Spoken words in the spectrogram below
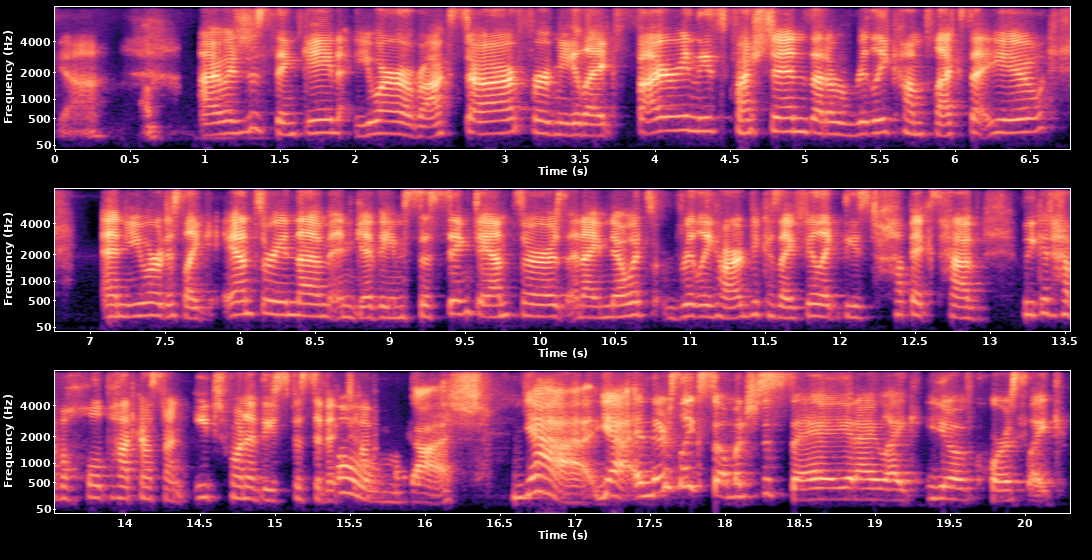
yeah um, i was just thinking you are a rock star for me like firing these questions that are really complex at you and you are just like answering them and giving succinct answers and i know it's really hard because i feel like these topics have we could have a whole podcast on each one of these specific topics. oh topics. my gosh yeah yeah and there's like so much to say and i like you know of course like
